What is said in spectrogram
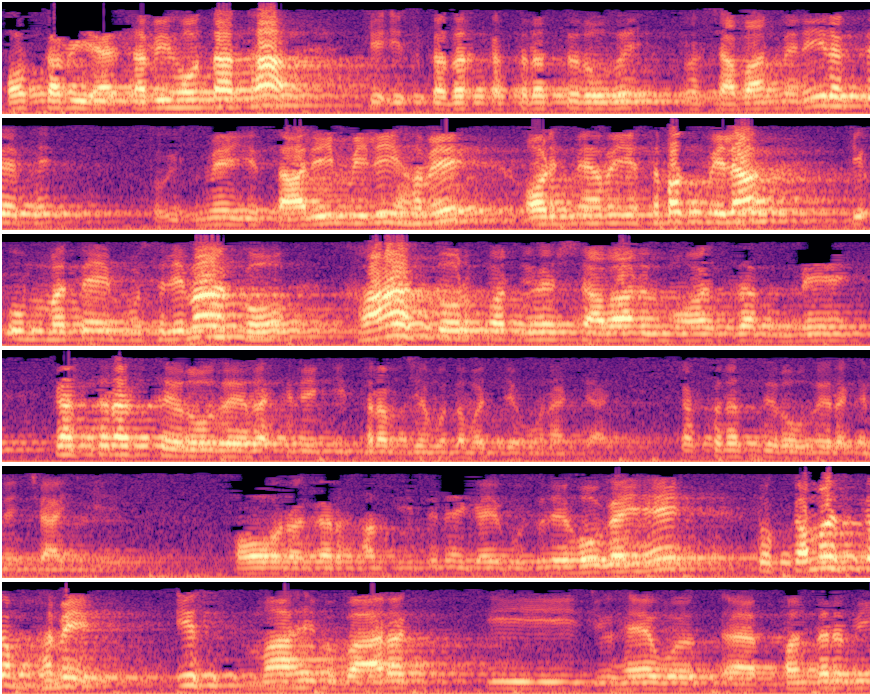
اور کبھی ایسا بھی ہوتا تھا کہ اس قدر کثرت سے روزے شابان میں نہیں رکھتے تھے۔ تو اس میں یہ تعلیم ملی ہمیں اور اس میں ہمیں یہ سبق ملا کہ امت مسلمہ کو خاص طور پر جو ہے شابان المعظم میں کثرت سے روزے رکھنے کی طرف جو متوجہ ہونا چاہیے۔ کثرت سے روزے رکھنے چاہیے۔ اور اگر ہم اتنے گئے گزرے ہو گئے ہیں تو کم از کم ہمیں اس ماہ مبارک کی جو ہے وہ پندرہویں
